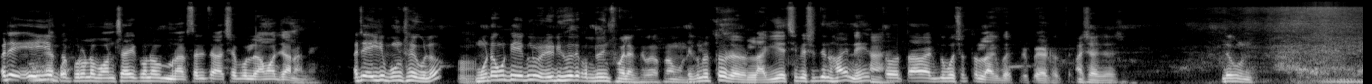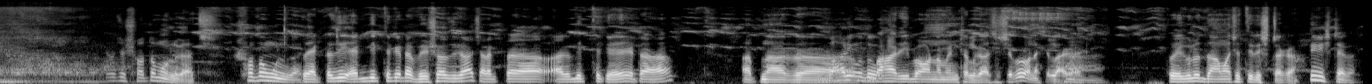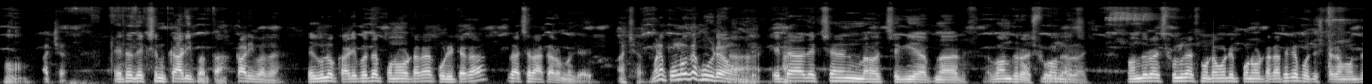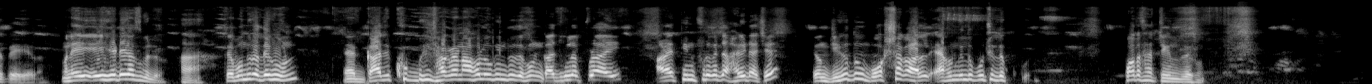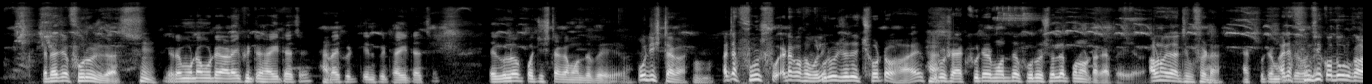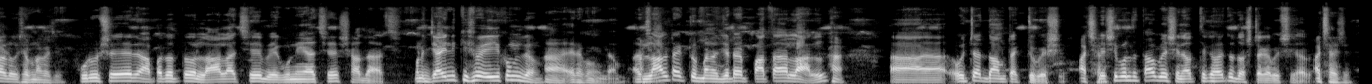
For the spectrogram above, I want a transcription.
আচ্ছা এই যে এত পুরোনো বনসাই কোনো নার্সারিতে আছে বলে আমার জানা নেই। আচ্ছা এই যে বনসাই গুলো মোটামুটি এগুলো রেডি হতে কতদিন সময় লাগতে পারে আপনার মনে এগুলো তো লাগিয়েছি বেশি দিন হয়নি হ্যাঁ। তো তাও এক দু বছর তো লাগবে প্রিপেয়ার্ড হতে। আচ্ছা আচ্ছা আচ্ছা। দেখুন। এটা হচ্ছে শতমূল গাছ। শতমূল গাছ। তো একটা দিক একদিক থেকে এটা ভেষজ গাছ আর একটা আরেকদিক থেকে এটা আপনার বাহারি মতো- বাহারি বা অর্নামেন্টাল গাছ হিসেবে অনেকে লাগায়। হ্যাঁ। তো এগুলোর দাম আছে তিরিশ টাকা। তিরিশ টাকা? হুম। আচ্ছা। এটা দেখছেন কারি পাতা। কারি পাতা। এগুলো কারি পাতা পনেরো টাকা কুড়ি টাকা গাছের আকার অনুযায়ী। আচ্ছা মানে পনেরোতে কুড়ি টাকা হ্যাঁ, এটা দেখছেন হচ্ছে গিয়ে আপনার গন্ধরাজ ফুল গন্ধরাজ। গন্ধরাজ ফুল গাছ মোটামুটি পনেরো টাকা থেকে পঁচিশ টাকার মধ্যে পেয়ে যাবেন। মানে এই এই হেডে গাছগুলো? হ্যাঁ। তো বন্ধুরা দেখুন গাছ খুব বেশি ঝাগড়া না হলেও কিন্তু দেখুন গাছগুলো প্রায় আড়াই তিন ফুটের কাছে হাইট আছে এবং যেহেতু বর্ষাকাল এখন কিন্তু প্রচুর পাতা ছাড়ছে কিন্তু দেখুন। এটা হচ্ছে ফুরুষ গাছ। হুম। এটা মোটামুটি আড়াই ফিটের হাইট আছে আড়াই ফিট তিন ফিট হাইট আছে। এগুলো পঁচিশ টাকার মধ্যে পেয়ে যাবে। পঁচিশ টাকা। আচ্ছা ফুরুষ একটা কথা বলি। পুরুষ যদি ছোট হয় হ্যাঁ। পুরুষ এক ফুটের মধ্যে পুরুষ হলে পনেরো টাকা পেয়ে যাবে। আপনার কাছে আছে সেটা এক ফুটের আচ্ছা ফুরুষে কতগুলো কালার রয়েছে আপনার কাছে? পুরুষের আপাতত লাল আছে বেগুনি আছে সাদা আছে। মানে যাইনি কিছু এইরকম দাম? হ্যাঁ এরকমই দাম। আর লালটা একটু মানে যেটা পাতা লাল হ্যাঁ। ওইটার দামটা একটু বেশি। আচ্ছা। বেশি বলতে তাও বেশি না ওর থেকে হয়তো দশ টাকা বেশি হবে। আচ্ছা আচ্ছা।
